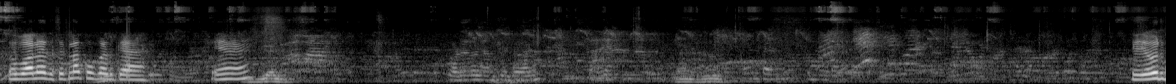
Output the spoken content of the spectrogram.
నువ్వు పోలేదు చిట్లా కుక్కడికా ఏమే? ఎవరు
